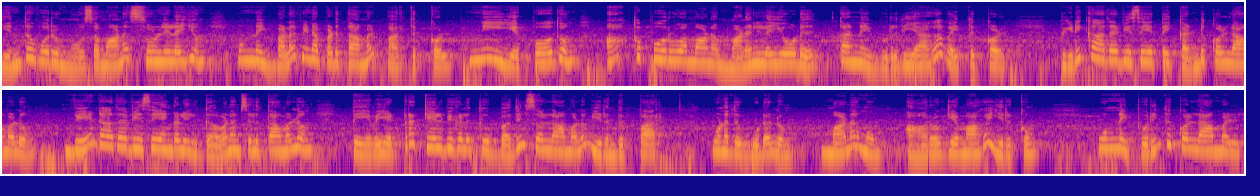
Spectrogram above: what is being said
எந்த ஒரு மோசமான சூழ்நிலையும் உன்னை பலவீனப்படுத்தாமல் பார்த்துக்கொள். நீ எப்போதும் ஆக்கப்பூர்வமான மனநிலையோடு தன்னை உறுதியாக வைத்துக்கொள். பிடிக்காத விஷயத்தை கண்டு கொள்ளாமலும் வேண்டாத விஷயங்களில் கவனம் செலுத்தாமலும் தேவையற்ற கேள்விகளுக்கு பதில் சொல்லாமலும் இருந்து பார் உனது உடலும் மனமும் ஆரோக்கியமாக இருக்கும். உன்னை புரிந்து கொள்ளாமல்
